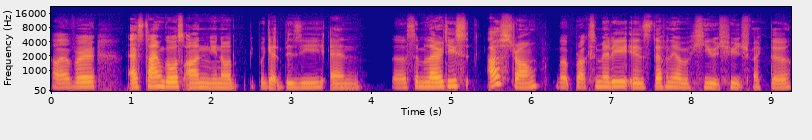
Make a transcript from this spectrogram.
However, as time goes on, you know, people get busy and the similarities are strong, but proximity is definitely a huge, huge factor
